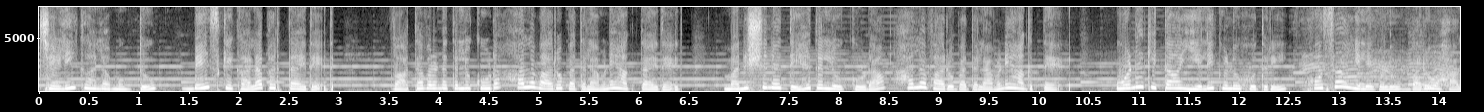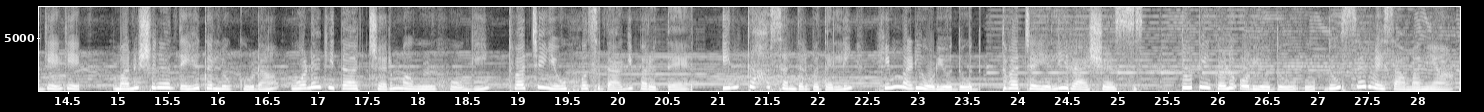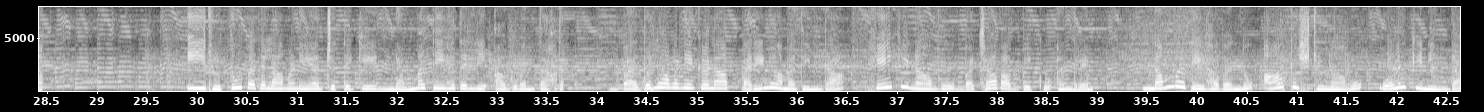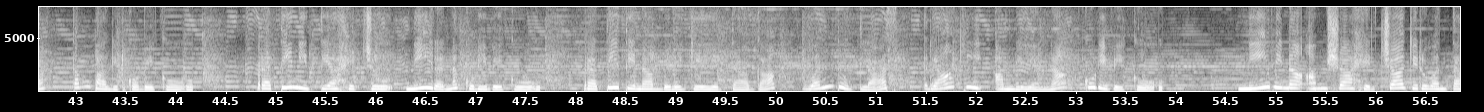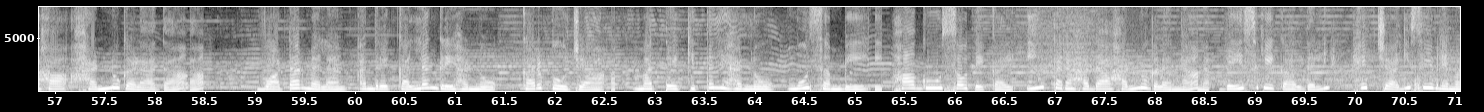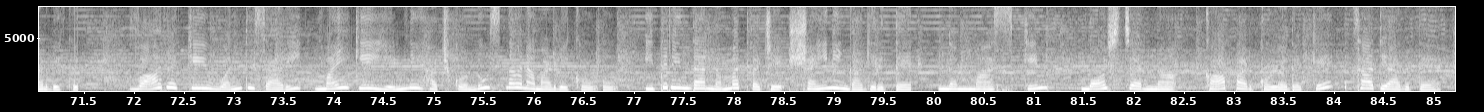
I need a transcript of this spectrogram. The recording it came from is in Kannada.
ಚಳಿಗಾಲ ಮುಗಿದು ಬೇಸಿಗೆ ಕಾಲ ಬರ್ತಾ ಇದೆ. ವಾತಾವರಣದಲ್ಲೂ ಕೂಡ ಹಲವಾರು ಬದಲಾವಣೆ ಆಗ್ತಾ ಇದೆ. ಮನುಷ್ಯನ ದೇಹದಲ್ಲೂ ಕೂಡ ಹಲವಾರು ಬದಲಾವಣೆ ಆಗುತ್ತೆ. ಒಣಗಿದ ಎಲೆಗಳು ಉದುರಿ ಹೊಸ ಎಲೆಗಳು ಬರುವ ಹಾಗೆ ಮನುಷ್ಯನ ದೇಹದಲ್ಲೂ ಕೂಡ ಒಣಗಿದ ಚರ್ಮವು ಹೋಗಿ ತ್ವಚೆಯು ಹೊಸದಾಗಿ ಬರುತ್ತೆ. ಇಂತಹ ಸಂದರ್ಭದಲ್ಲಿ ಹಿಮ್ಮಡಿ ಒಡೆಯೋದು ತ್ವಚೆಯಲ್ಲಿ ರ್ಯಾಷಸ್ ತುಟಿಗಳು ಒಡೆಯೋದು ಸರ್ವೇ ಸಾಮಾನ್ಯ. ಈ ಋತು ಬದಲಾವಣೆಯ ಜೊತೆಗೆ ನಮ್ಮ ದೇಹದಲ್ಲಿ ಆಗುವಂತಹ ಬದಲಾವಣೆಗಳ ಪರಿಣಾಮದಿಂದ ಹೇಗೆ ನಾವು ಬಚಾವಾಗಬೇಕು ಅಂದರೆ ನಮ್ಮ ದೇಹವನ್ನು ಆದಷ್ಟು ನಾವು ಒಳಗಿನಿಂದ ತಂಪಾಗಿಟ್ಕೋಬೇಕು. ಪ್ರತಿನಿತ್ಯ ಹೆಚ್ಚು ನೀರನ್ನು ಕುಡಿಬೇಕು. ಪ್ರತಿದಿನ ಬೆಳಿಗ್ಗೆ ಎದ್ದಾಗ ಒಂದು ಗ್ಲಾಸ್ ರಾಗಿ ಅಂಬ್ಲಿಯನ್ನು ಕುಡಿಬೇಕು. ನೀರಿನ ಅಂಶ ಹೆಚ್ಚಾಗಿರುವಂತಹ ಹಣ್ಣುಗಳಾದ ವಾಟರ್ ಮೆಲನ್ ಅಂದರೆ ಕಲ್ಲಂಗಡಿ ಹಣ್ಣು, ಕರ್ಬೂಜ ಮತ್ತೆ ಕಿತ್ತಲೆ ಹಣ್ಣು, ಮೂಸಂಬಿ ಹಾಗೂ ಸೌತೆಕಾಯಿ ಈ ತರಹದ ಹಣ್ಣುಗಳನ್ನ ಬೇಸಿಗೆ ಕಾಲದಲ್ಲಿ ಹೆಚ್ಚಾಗಿ ಸೇವನೆ ಮಾಡಬೇಕು. ವಾರಕ್ಕೆ ಒಂದು ಸಾರಿ ಮೈಗೆ ಎಣ್ಣೆ ಹಚ್ಕೊಂಡು ಸ್ನಾನ ಮಾಡಬೇಕು. ಇದರಿಂದ ನಮ್ಮ ತ್ವಚೆ ಶೈನಿಂಗ್ ಆಗಿರುತ್ತೆ. ನಮ್ಮ ಸ್ಕಿನ್ ಮಾಯ್ಶ್ಚರ್ನ ಕಾಪಾಡ್ಕೊಳ್ಳೋದಕ್ಕೆ ಸಾಧ್ಯ ಆಗುತ್ತೆ.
